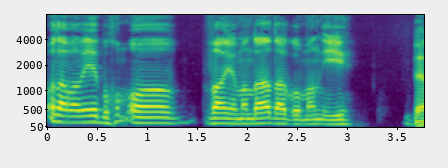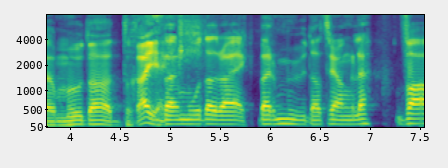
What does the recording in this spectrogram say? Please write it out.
Og da var vi i Bochum, og hva gjør man da? Da går man i Bermuda Dreieck. Bermuda Dreieck, Bermudatriangelet. Hva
